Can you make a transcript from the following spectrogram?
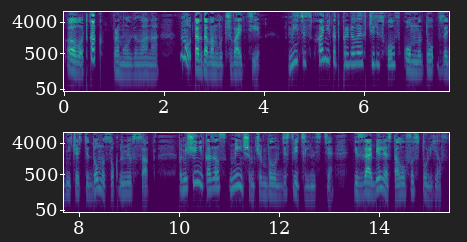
«А вот как?» — промолвила она. «Ну, тогда вам лучше войти». Миссис Ханикот провела их через холл в комнату в задней части дома с окнами в сад — Помещение казалось меньшим, чем было в действительности, из-за обилия столов и стульев.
